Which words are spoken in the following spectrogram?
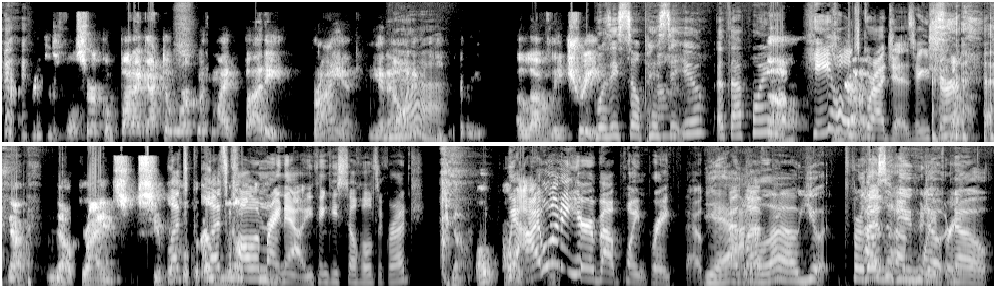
kind of brings us full circle. But I got to work with my buddy Brian, you know, Yeah. and it was really a lovely treat. Was he still pissed at you at that point? Oh, He holds no, grudges. Are you sure? No, no, Brian's super Let's cool. let's call him him. right now. You think he still holds a grudge? No. Oh, oh. Wait, I want to hear about Point Break though. yeah. I love- hello. You for I those of you who Point don't Break. know,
